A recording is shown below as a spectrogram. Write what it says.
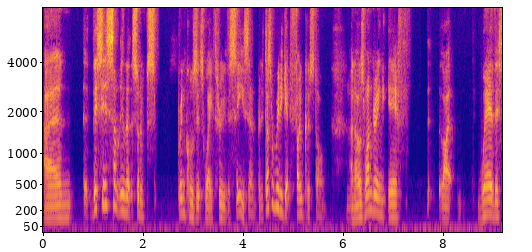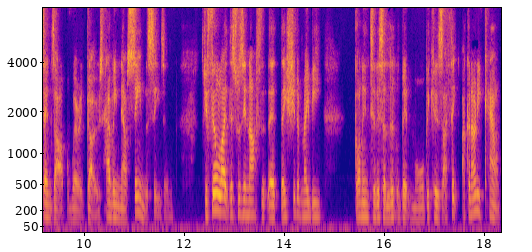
And this is something that sort of sprinkles its way through the season, but it doesn't really get focused on. Mm. And I was wondering if, like, where this ends up and where it goes, having now seen the season, do you feel like this was enough that they, they should have maybe gone into this a little bit more? Because I think I can only count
